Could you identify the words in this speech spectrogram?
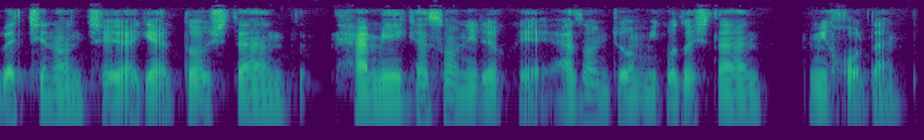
و چنانچه اگر داشتند همه کسانی را که از آنجا میگذشتند میخوردند.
